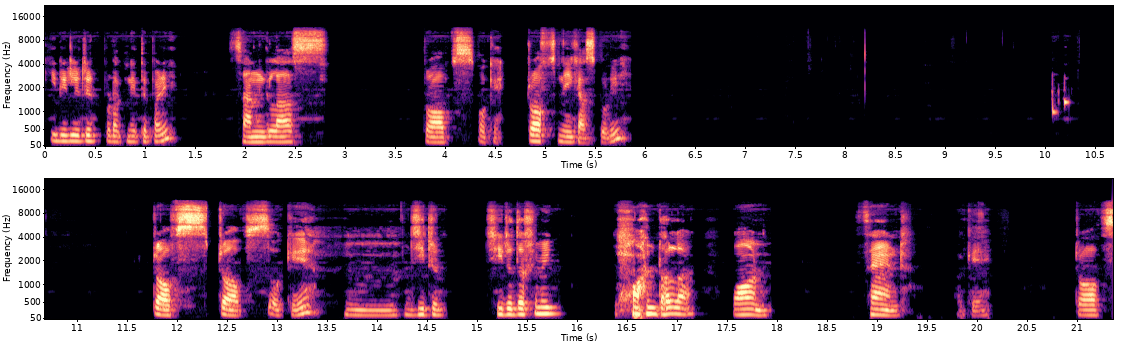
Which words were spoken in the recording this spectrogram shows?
কি রিলেটেড প্রোডাক্ট নিতে পারি? সানগ্লাস টপস ওকে টপস নিয়ে কাজ করি। Tops tops okay zero zero দশমিক ওয়ান ডলার ওয়ান স্যান্ড ওকে টপস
